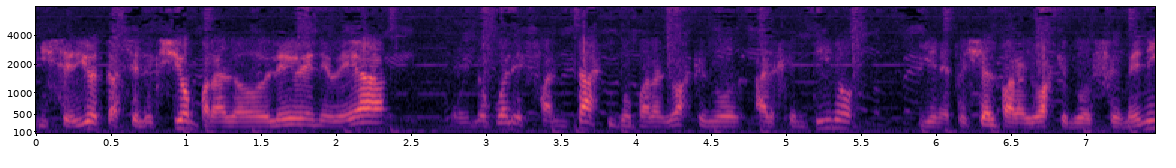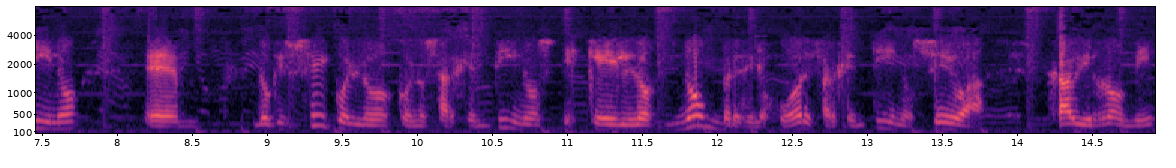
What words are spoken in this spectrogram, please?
y- se dio esta selección para la WNBA, eh, lo cual es fantástico para el básquetbol argentino y en especial para el básquetbol femenino. Eh, lo que sucede con, los con los argentinos es que los nombres de los jugadores argentinos, Seba, Javi Romy,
